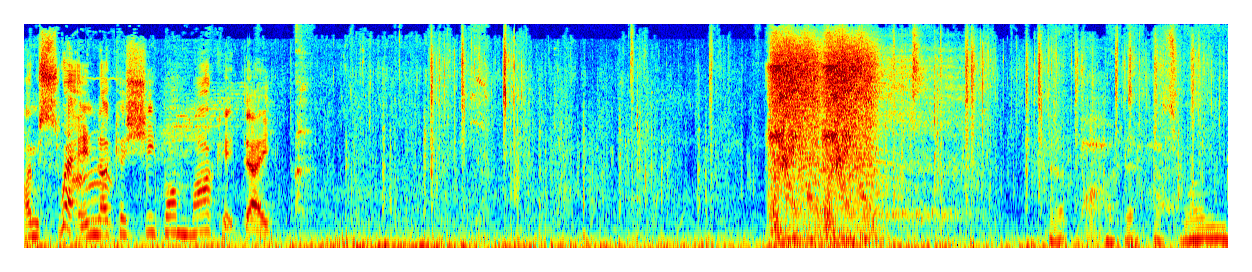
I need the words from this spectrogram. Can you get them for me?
I'm sweating like a sheep on market day. Yep. Okay, that's one.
